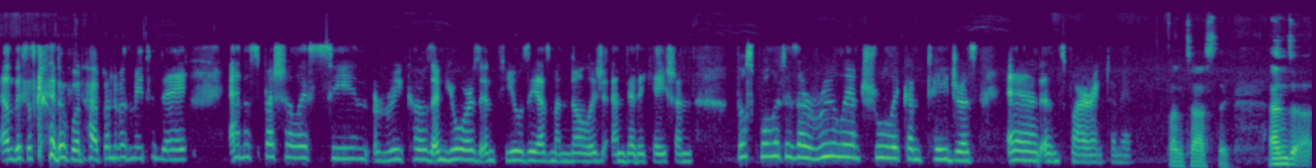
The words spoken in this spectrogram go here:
and this is kind of what happened with me today. And especially seeing Rico's and yours enthusiasm and knowledge and dedication, those qualities are really and truly contagious and inspiring to me. Fantastic. And uh,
